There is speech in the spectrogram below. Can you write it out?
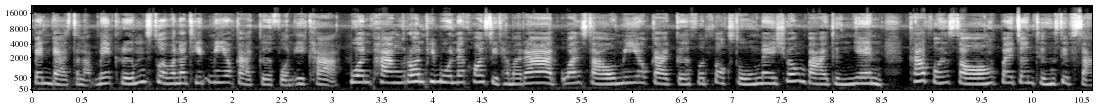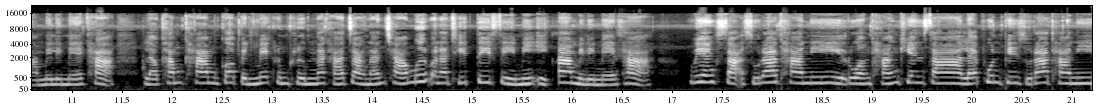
เป็นแดดสลับเมฆครึ้ม ส่วนวันอาทิตย์มีโอกาสเกิดฝนอีกค่ะบวนพังร่นพิบูลนครศรีธรรมราช วันเสาร์มีโอกาสเกิดฝนตกสูงในช่วงบ่ายถึงเย็น ค่าฝน 2 ไปจนถึง 13มิลลิเมตรค่ะ แล้วค่ำๆก็เป็นเมฆครึ้มๆนะคะ จากนั้นเช้ามืดวันอาทิตย์ตีสี่มีอีก5มิลลิเมตรค่ะ เวียงสะสุราธานี รวมทั้งเคียนซาและพุนพินสุราธานี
